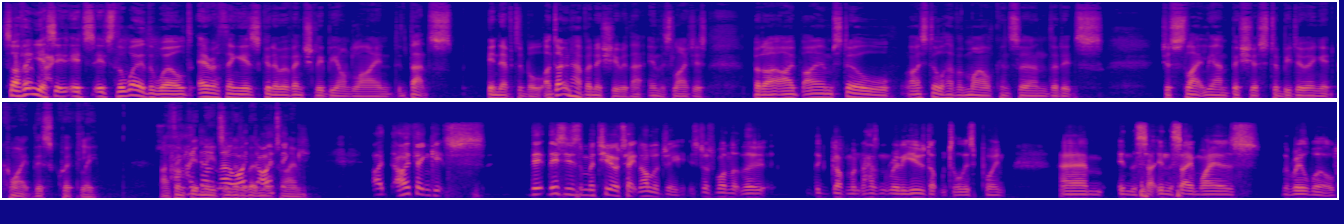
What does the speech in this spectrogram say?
So I think yes, it, it's it's the way of the world. Everything is going to eventually be online. That's inevitable. I don't have an issue with that in the slightest, but I, I, I am still I still have a mild concern that it's just slightly ambitious to be doing it quite this quickly. I think I it needs know. a little bit more think- time. I, I think it's thi- this is a mature technology. It's just one that the the government hasn't really used up until this point, um, in the in the same way as the real world.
